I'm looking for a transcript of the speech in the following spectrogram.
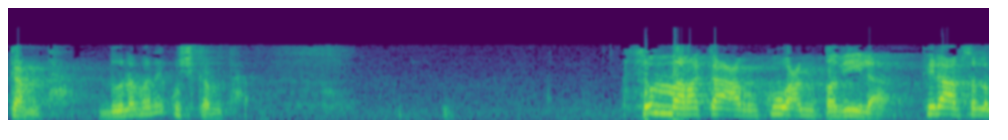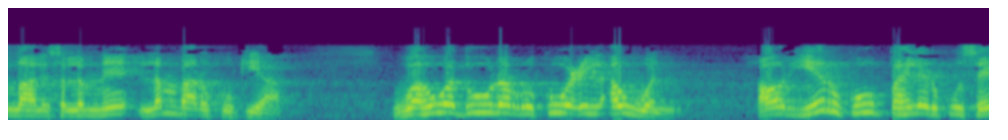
کم تھا۔ دونا مانے کچھ کم تھا۔ ثم رکع رکوعا طویلا پھر آپ صلی اللہ علیہ وسلم نے لمبا رکو کیا۔ وہ دون الرکوع الاول اور یہ رکو پہلے رکو سے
